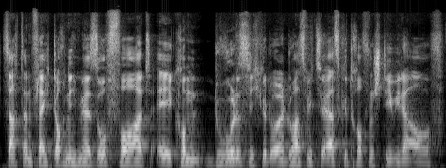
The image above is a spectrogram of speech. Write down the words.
sagt dann vielleicht doch nicht mehr sofort, ey, komm, du wurdest nicht oder du hast mich zuerst getroffen, steh wieder auf.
